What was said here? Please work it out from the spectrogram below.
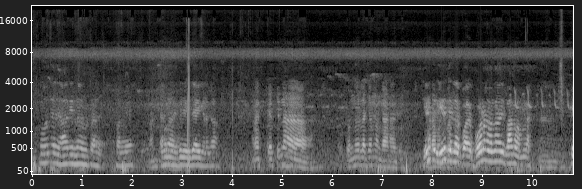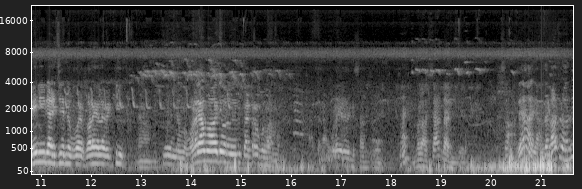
இப்போ வந்து அது யாரையும் விட்டாங்க? பாருங்க. பூரா இது இதாகி கிடக்கா. கெட்டுனா தொண்ணூறு லட்சம் தான் காணாது இருக்குது இருக்குல்ல இப்போ போனால் வந்தால் அது பார்க்கலாம்ல. பெயிண்ட் அடிச்சு இந்த கொலையெல்லாம் வெட்டி நம்ம உலகமாவது ஒரு இது கட்டுற போடலாம் உழையிறதுக்கு சான்ஸ் இவ்வளோ அசால்ட்டாக இருந்துச்சு. அதான் அது அந்த காலத்தில் வந்து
